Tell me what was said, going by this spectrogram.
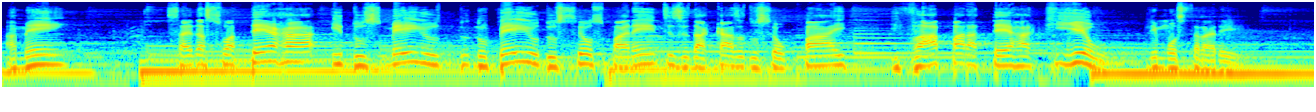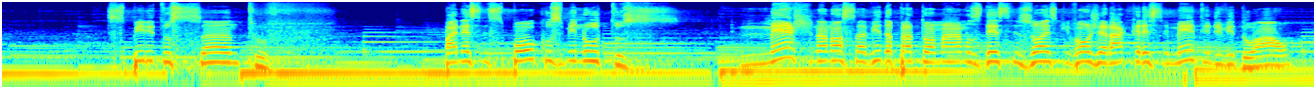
Amém. Sai da sua terra e dos meios, no meio dos seus parentes e da casa do seu pai, e vá para a terra que eu lhe mostrarei. Espírito Santo, Pai, nesses poucos minutos, mexe na nossa vida para tomarmos decisões que vão gerar crescimento individual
